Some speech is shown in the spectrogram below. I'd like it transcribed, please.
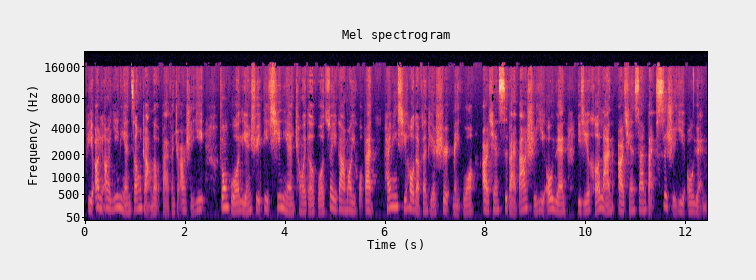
比二零二一年增长了百分之二十一。中国连续第七年成为德国最大贸易伙伴。排名其后的分别是美国二千四百八十亿欧元，以及荷兰二千三百四十亿欧元。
